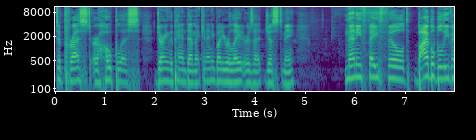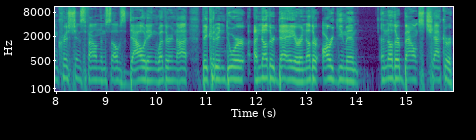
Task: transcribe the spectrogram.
depressed, or hopeless during the pandemic. Can anybody relate, or is that just me? Many faith filled, Bible believing Christians found themselves doubting whether or not they could endure another day or another argument, another bounce check, or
